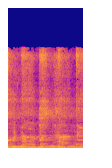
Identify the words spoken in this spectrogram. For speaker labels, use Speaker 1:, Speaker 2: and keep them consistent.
Speaker 1: 더 넓은 하늘.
